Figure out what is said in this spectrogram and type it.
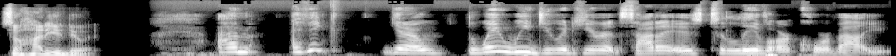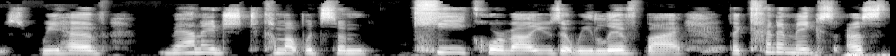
So how do you do it? Um, I think you know the way we do it here at SADA is to live our core values. We have managed to come up with some key core values that we live by that kind of makes us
